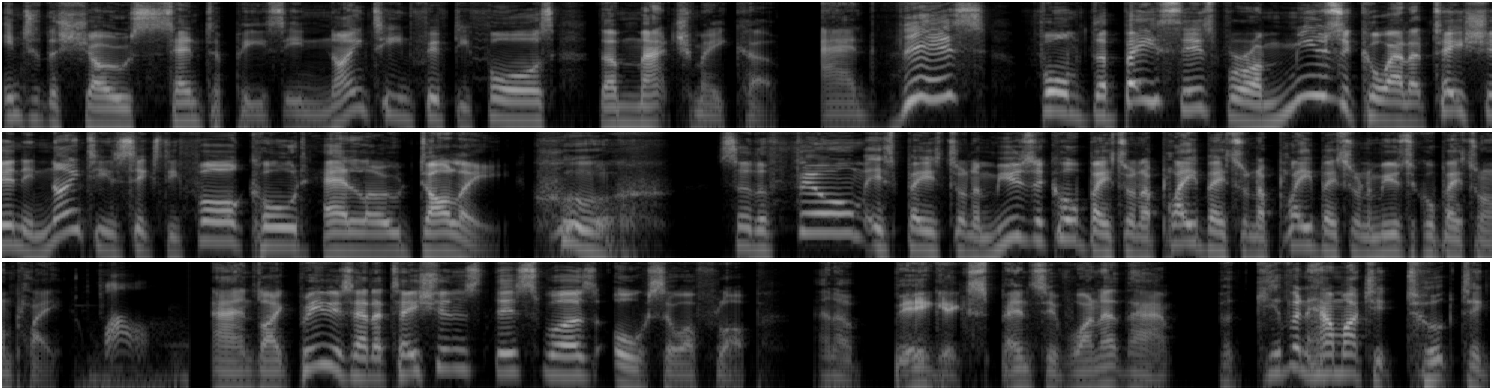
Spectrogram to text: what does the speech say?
into the show's centerpiece in 1954's The Matchmaker. And this formed the basis for a musical adaptation in 1964 called Hello Dolly. Whew. So the film is based on a musical, based on a play, based on a play, based on a musical, based on a play. Wow. And like previous adaptations, this was also a flop. And a big expensive one at that. But given how much it took to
